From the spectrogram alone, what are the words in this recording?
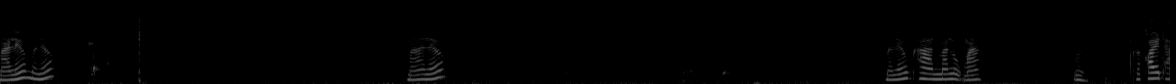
มาเร็วมาเร็วมาเร็วมาเร็วคานมาลูกมาค่อยๆท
